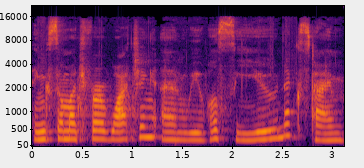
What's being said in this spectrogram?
Thanks so much for watching, and we will see you next time.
